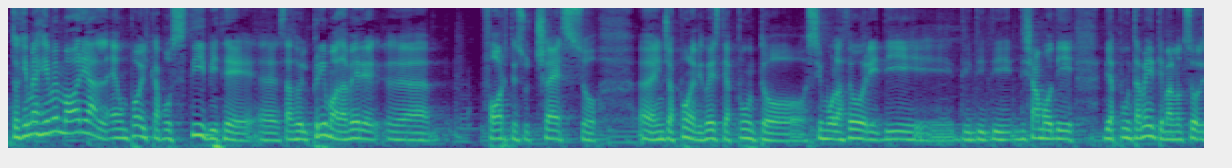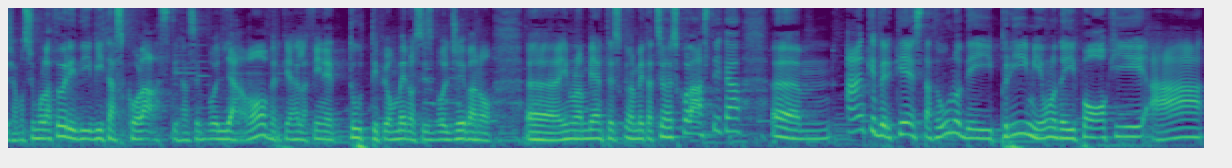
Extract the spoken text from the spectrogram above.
Tokimeki Memorial è un po' il capostipite, eh, è stato il primo ad avere eh, forte successo eh, in Giappone di questi appunto simulatori di, di- di- di- diciamo di, appuntamenti, ma non solo, diciamo simulatori di vita scolastica se vogliamo, perché alla fine tutti più o meno si svolgevano eh, in un ambiente, un'ambientazione scolastica, ehm, anche perché è stato uno dei primi, uno dei pochi a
